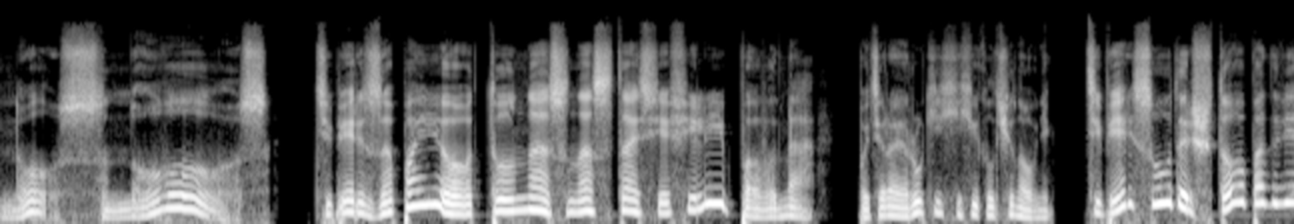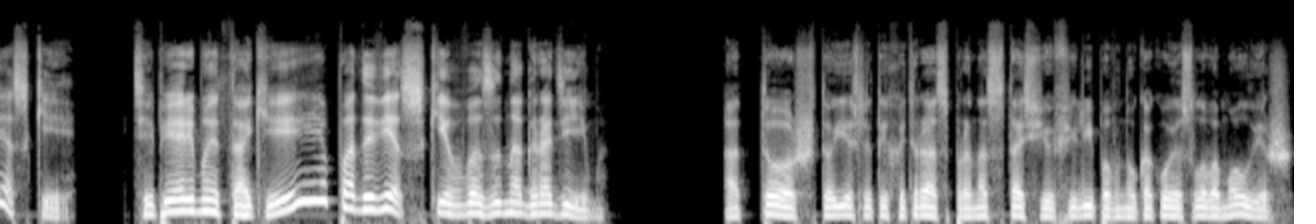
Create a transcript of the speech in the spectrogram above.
«Ну-с, ну-с, теперь запоет у нас Настасья Филипповна», потирая руки, хихикал чиновник. «Теперь, сударь, что подвески? Теперь мы такие подвески вознаградим». А то, что если ты хоть раз про Настасью Филипповну какое слово молвишь,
